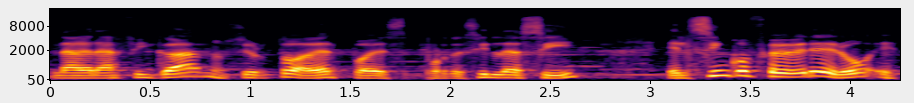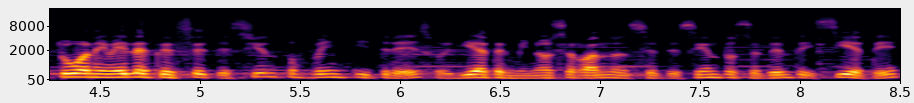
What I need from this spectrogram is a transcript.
la gráfica, ¿no es cierto? A ver, pues por decirle así, el 5 de febrero estuvo a niveles de 723, hoy día terminó cerrando en 777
